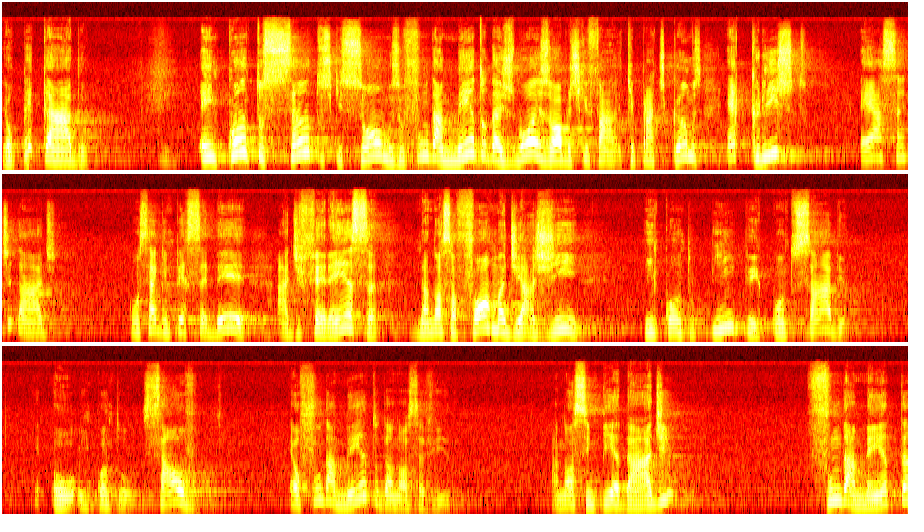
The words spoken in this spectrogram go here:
é o pecado. Enquanto santos que somos, o fundamento das boas obras que, que praticamos é Cristo, é a santidade. Conseguem perceber a diferença na nossa forma de agir enquanto ímpio, enquanto sábio, ou enquanto salvo, é o fundamento da nossa vida. A nossa impiedade fundamenta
